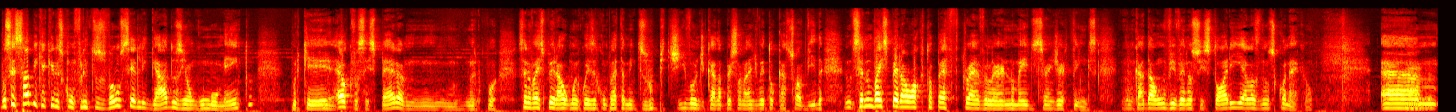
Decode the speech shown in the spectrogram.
Você sabe que aqueles conflitos vão ser ligados em algum momento. Porque é o que você espera. Você não vai esperar alguma coisa completamente disruptiva, onde cada personagem vai tocar sua vida. Você não vai esperar o Octopath Traveler no meio de Stranger Things. Com cada um vivendo a sua história e elas não se conectam. Um,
